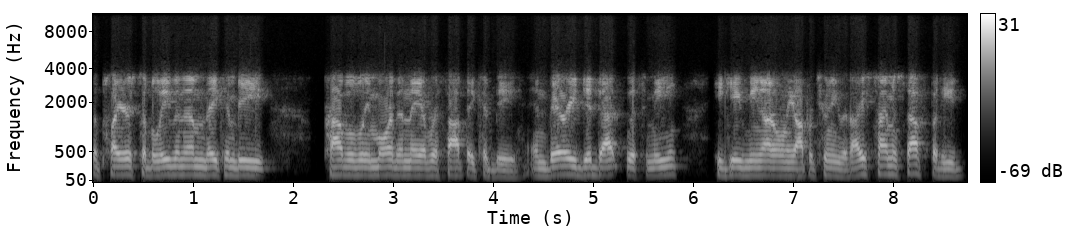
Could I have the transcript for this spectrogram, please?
the players to believe in them, they can be probably more than they ever thought they could be. And Barry did that with me. He gave me not only opportunity with ice time and stuff, but he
